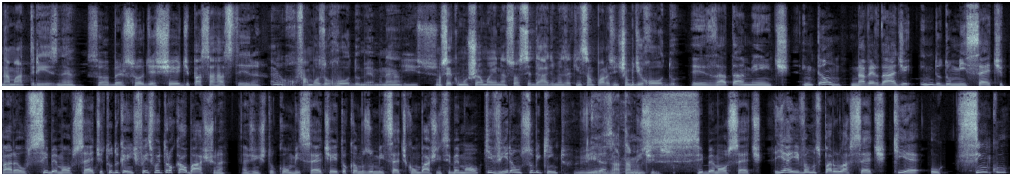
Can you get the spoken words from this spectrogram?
na matriz, né? Só Bersold é cheio de passar rasteira. É o famoso rodo mesmo, né? Isso. Não sei como chama aí na sua cidade, mas aqui em São Paulo a gente chama de rodo. Exatamente. Então, na verdade, indo do Mi 7 para o Si bemol 7, tudo que a gente fez foi trocar o baixo, né? A gente tocou o Mi 7 e aí tocamos o Mi 7 com baixo em Si bemol, que vira um subquinto. Vira Exatamente um isso. Si bemol 7. E aí vamos para o Lá 7, que é o 5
